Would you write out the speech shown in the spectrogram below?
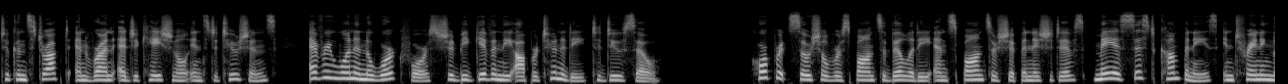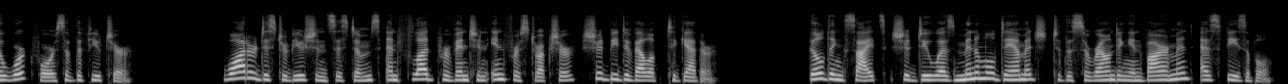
To construct and run educational institutions, everyone in the workforce should be given the opportunity to do so. Corporate social responsibility and sponsorship initiatives may assist companies in training the workforce of the future. Water distribution systems and flood prevention infrastructure should be developed together. Building sites should do as minimal damage to the surrounding environment as feasible.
